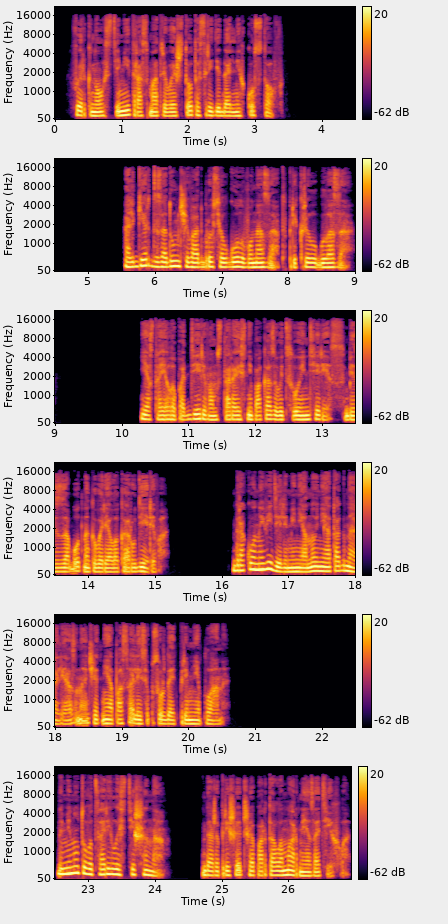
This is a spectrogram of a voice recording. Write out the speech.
— фыркнул Стимит, рассматривая что-то среди дальних кустов. Альгерд задумчиво отбросил голову назад, прикрыл глаза. Я стояла под деревом, стараясь не показывать свой интерес, беззаботно ковыряла кору дерева. Драконы видели меня, но не отогнали, а значит, не опасались обсуждать при мне планы. На минуту воцарилась тишина. Даже пришедшая порталом армия затихла.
